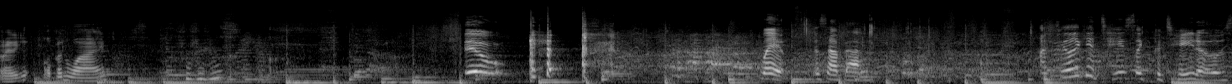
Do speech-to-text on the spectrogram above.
Ready? Open wide. Ew. Wait, it's not bad. I feel like it tastes like potatoes.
